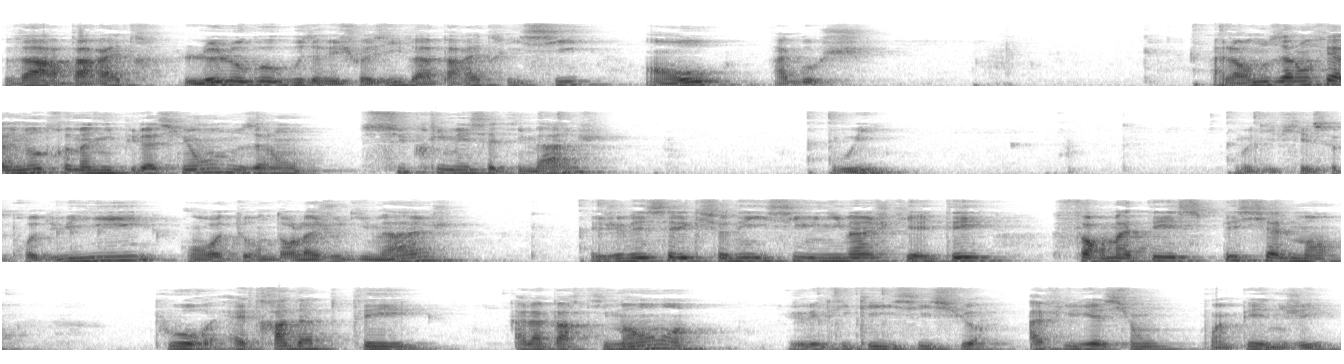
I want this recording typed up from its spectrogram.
va apparaître, le logo que vous avez choisi va apparaître ici en haut à gauche. Alors nous allons faire une autre manipulation, nous allons supprimer cette image. Oui, modifier ce produit, on retourne dans l'ajout d'image, et je vais sélectionner ici une image qui a été formatée spécialement pour être adaptée à la partie membre. Je vais cliquer ici sur affiliation.png.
